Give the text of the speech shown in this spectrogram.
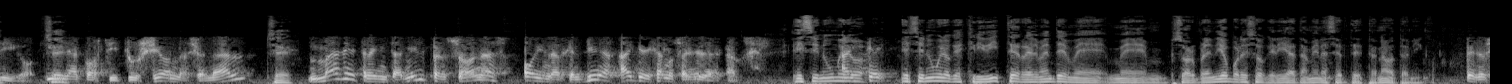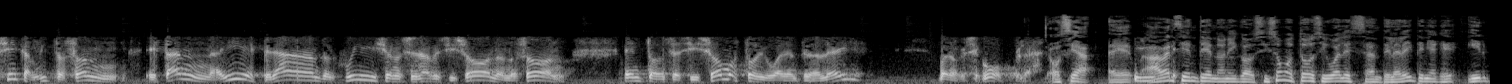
digo, y la Constitución Nacional, más de 30.000 personas hoy en la Argentina hay que dejarlos salir de la cárcel. Ese número, que... ese número que escribiste realmente me, me sorprendió, por eso quería también hacerte esta nota, Nico. Pero sí, Carlitos, son, están ahí esperando el juicio, no se sabe si son o no son. Entonces, si somos todos iguales ante la ley, bueno, que se cumpla. O sea, eh, a ver si entiendo, Nico, si somos todos iguales ante la ley, tenía que ir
